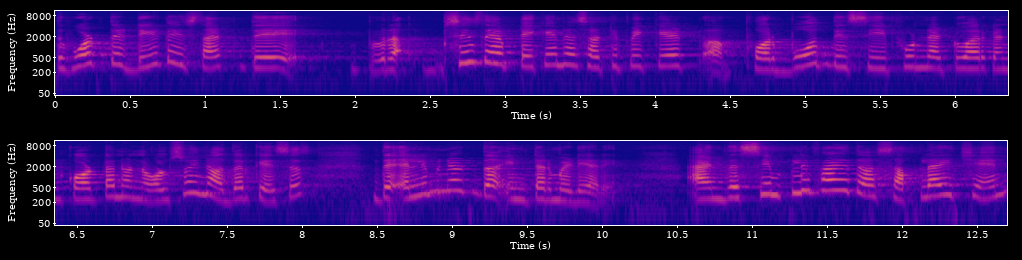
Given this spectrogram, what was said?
The, what they did is that they since they have taken a certificate uh, for both the seafood network and cotton and also in other cases they eliminate the intermediary and they simplify the supply chain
